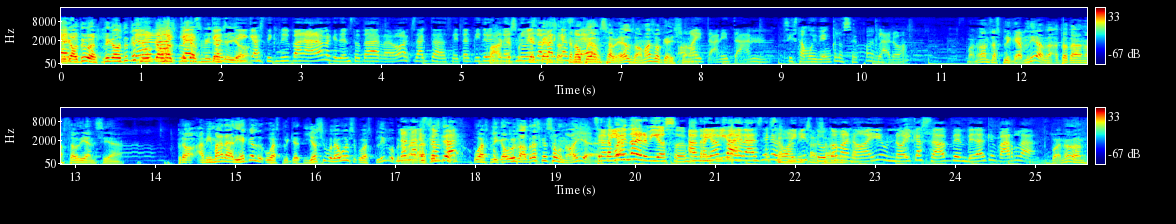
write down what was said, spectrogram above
explica-ho tu, explica-ho tu, que segur que ho expliques millor que jo. estic, estic flipant ara perquè tens tota la raó, exacte. De fet, el clítoris Va, no és només la part que que es no ho veu. podem saber els homes o què això? Home, i tant, i tant. Sí, está muy bien que lo sepan. Claro. Bueno, doncs expliquem-li a, a tota la nostra audiència. Però a mi m'agradaria que ho expliqueu. Jo, si voleu, us ho explico. Però No, no, és que que ho expliqueu vosaltres, que sou noies. Se Però está a mi em- poniendo nervioso. A mi em fa gràcia que expliquis tu com a noi, un noi que sap ben bé del que parla. Bueno, doncs,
